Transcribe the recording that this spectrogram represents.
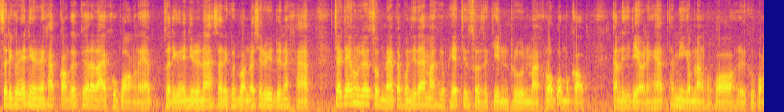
สวัสดีคุณเอ็ดนิวนะครับกล่องเกลือละลายคูปองนะครับสวัสดีคุณเอ็ดนิวด้วยนะสวัสดีคุณบอลรัชรีด้วยนะครับจากใจคุณเคยสุ่มนะแต่ผลที่ได้มาคือเพชรชิ้นส่วนสกินรูนมาครบองค์ประกอบกันเลยทีเดียวนะครับ ถ้ามีกำลังพอๆ หรือคูปอง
